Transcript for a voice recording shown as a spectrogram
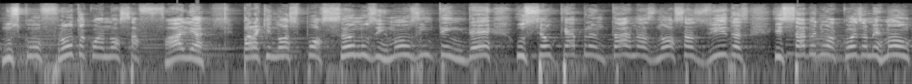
nos confronta com a nossa falha, para que nós possamos, irmãos, entender o seu quebrantar nas nossas vidas. E saiba de uma coisa, meu irmão:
